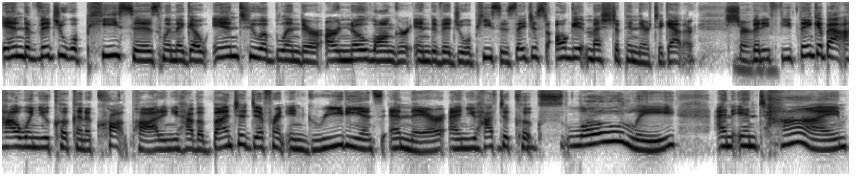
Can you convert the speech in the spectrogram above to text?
individual pieces when they go into a blender are no longer individual pieces. They just all get meshed up in there together. Sure. But if you think about how when you cook in a crock pot and you have a bunch of different ingredients in there and you have to cook slowly and in time,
